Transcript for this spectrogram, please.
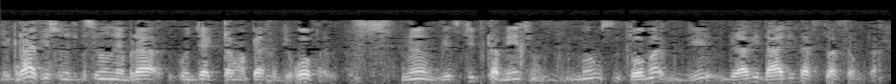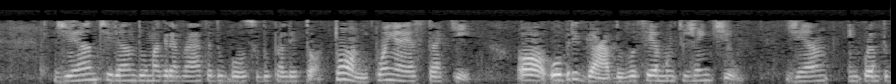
É grave isso, né, de você não lembrar onde é que está uma peça de roupa. Né? Isso tipicamente um, um sintoma de gravidade da situação. Tá? Jean tirando uma gravata do bolso do paletó. Tome, ponha esta aqui. Oh, obrigado, você é muito gentil. Jean, enquanto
